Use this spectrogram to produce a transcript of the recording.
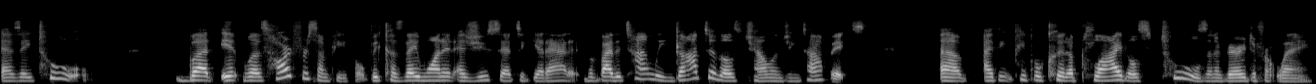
as a tool but it was hard for some people because they wanted as you said to get at it. But by the time we got to those challenging topics uh, i think people could apply those tools in a very different way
